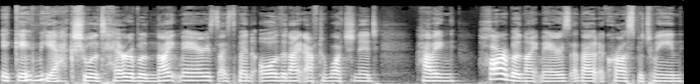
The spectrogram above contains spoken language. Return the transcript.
It gave me actual terrible nightmares. I spent all the night after watching it having horrible nightmares about a cross between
